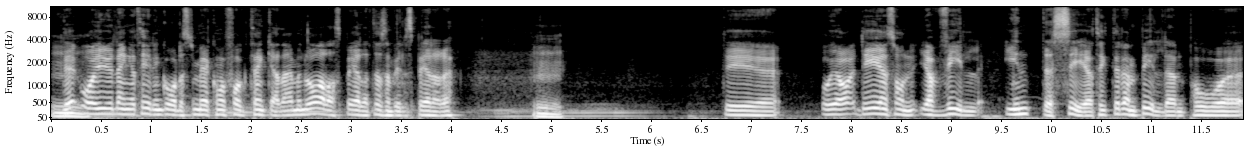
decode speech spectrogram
Mm. Det, och ju längre tiden går desto mer kommer folk tänka nej men nu har alla spelat det som vill spela det. Mm. Det, och jag, det är en sån jag vill inte se. Jag tyckte den bilden på,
